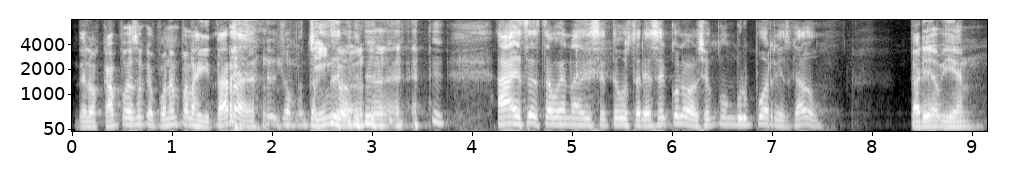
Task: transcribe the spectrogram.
De los capos esos que ponen para las guitarras. Chingo. Ah, esta está buena. Dice: ¿Te gustaría hacer colaboración con un grupo arriesgado? Estaría bien.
